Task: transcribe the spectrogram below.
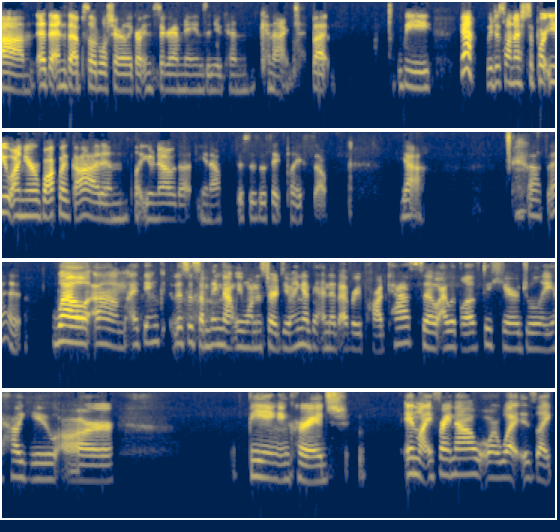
Um, at the end of the episode we'll share like our instagram names and you can connect. But we yeah we just want to support you on your walk with god and let you know that you know this is a safe place. So yeah. That's it well, um, I think this is something that we want to start doing at the end of every podcast. So I would love to hear, Julie, how you are being encouraged in life right now, or what is like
